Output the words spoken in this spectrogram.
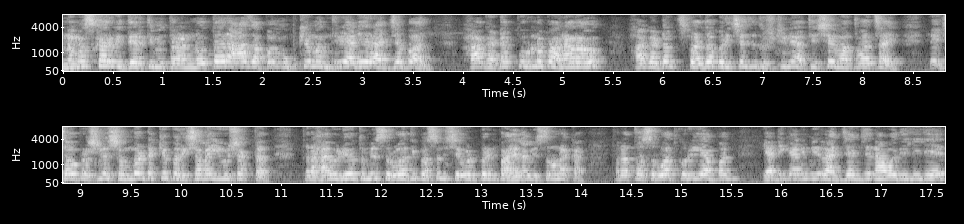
नमस्कार विद्यार्थी मित्रांनो तर आज आपण मुख्यमंत्री आणि राज्यपाल हा घटक पूर्ण पाहणार आहोत. हा घटक स्पर्धा परीक्षेच्या दृष्टीने अतिशय महत्त्वाचा आहे. याच्यावर प्रश्न शंभर टक्के परीक्षाला येऊ शकतात. तर हा व्हिडिओ तुम्ही सुरुवातीपासून शेवटपर्यंत पाहायला विसरू नका. तर आता सुरुवात करूया आपण. या ठिकाणी मी राज्यांची नावं दिलेली आहेत.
